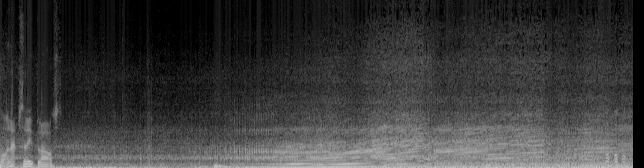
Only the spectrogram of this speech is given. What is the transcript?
What an absolute blast.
